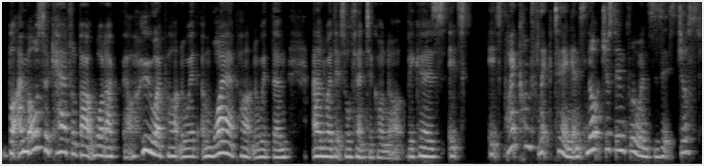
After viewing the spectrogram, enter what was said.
But I'm also careful about what I, who I partner with, and why I partner with them, and whether it's authentic or not, because it's it's quite conflicting. And it's not just influences it's just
